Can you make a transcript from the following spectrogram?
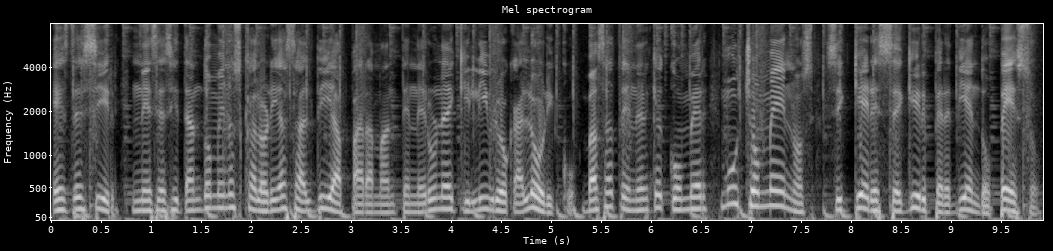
es decir, necesitando menos calorías al día para mantener un equilibrio calórico, vas a tener que comer mucho menos si quieres seguir perdiendo peso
